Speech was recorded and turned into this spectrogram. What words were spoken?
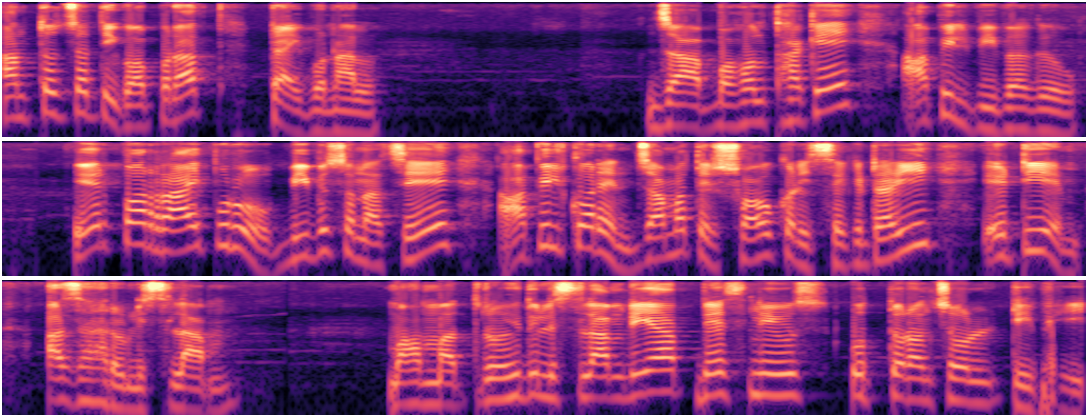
আন্তর্জাতিক অপরাধ ট্রাইব্যুনাল। যা বহল থাকে আপিল বিভাগেও। এরপর রায়পুরও বিবেচনা চেয়ে আপিল করেন জামাতের সহকারী সেক্রেটারি এটিএম আজহারুল ইসলাম। মোহাম্মদ রহিদুল ইসলাম রিয়া বেস নিউজ, উত্তরাঞ্চল টিভি।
